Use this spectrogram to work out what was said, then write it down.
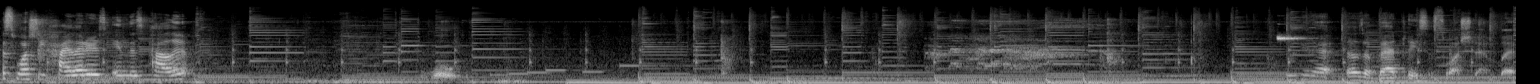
Let's watch the highlighters in this palette. that, that was a bad place to swatch them, but.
